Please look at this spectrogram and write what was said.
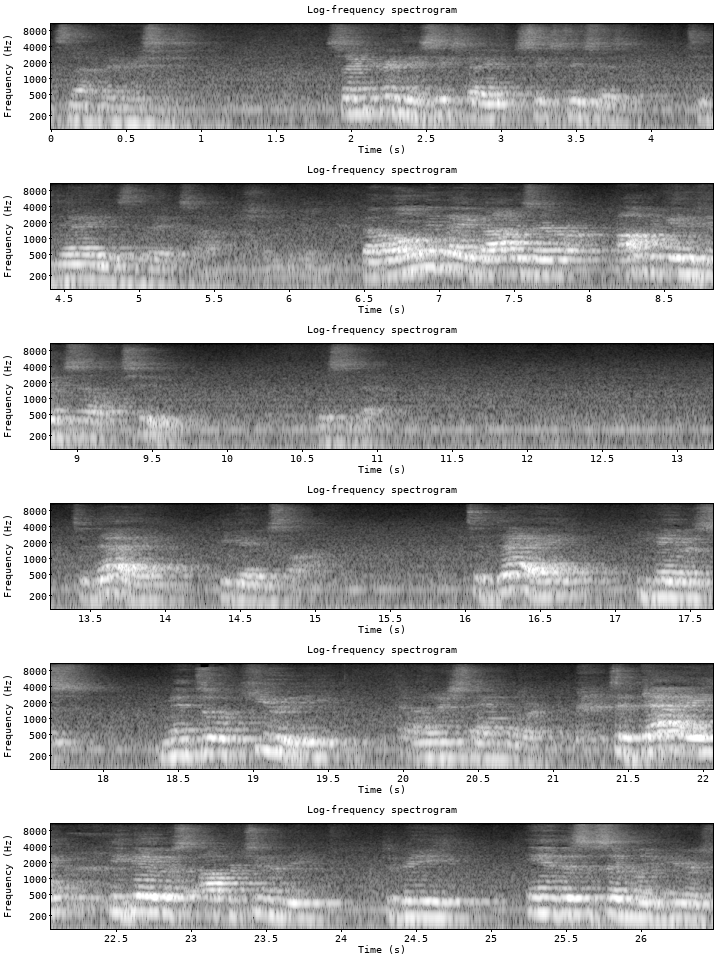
It's not very easy. 2 Corinthians 6, day, 6 2 says, Today is the day of salvation. The only day God has ever obligated himself to is today. Today, he gave us life. Today, he gave us mental acuity to understand the Word. Today, he gave us opportunity to be in this assembly to hear his.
